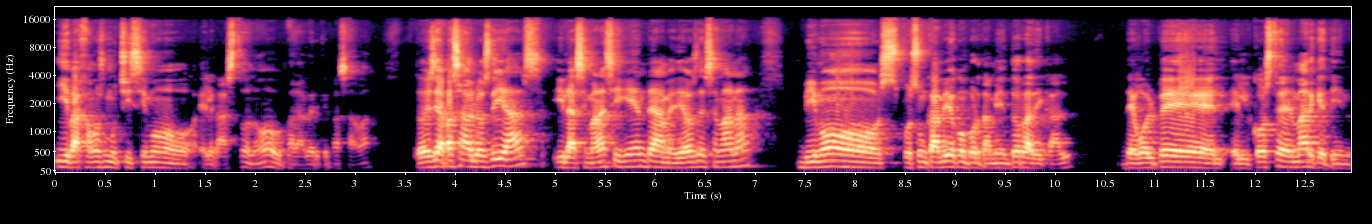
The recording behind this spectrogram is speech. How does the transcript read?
y bajamos muchísimo el gasto, ¿no? Para ver qué pasaba. Entonces ya pasaban los días y la semana siguiente, a mediados de semana, vimos pues un cambio de comportamiento radical. De golpe el, coste del marketing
